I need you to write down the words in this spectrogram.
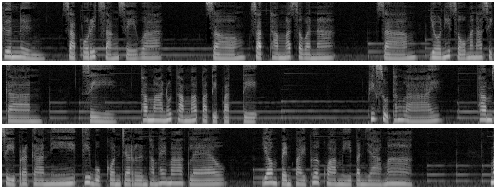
คือหนึ่งสัพปริสังเสวะ 2. สัทธรรมัสวนะ 3. โยนิโสมนสิการ 4. ธรรมานุธรรมปฏิปัติ ภิกษุทั้งหลายทำสี่ประการนี้ที่บุคคลเจริญทำให้มากแล้ว ย่อมเป็นไปเพื่อความมีปัญญามาก ม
